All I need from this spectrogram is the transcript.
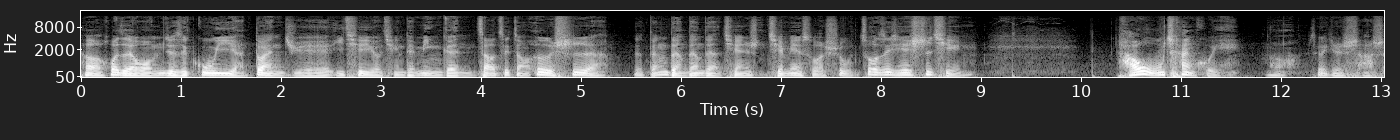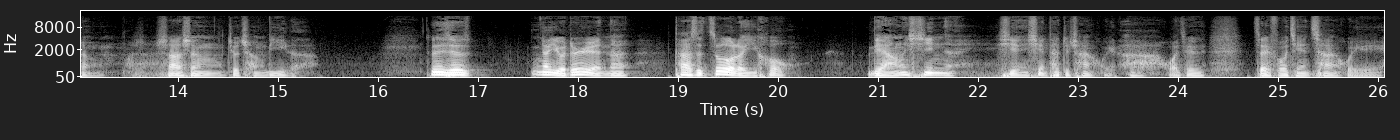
好，或者我们就是故意啊断绝一切友情的命根，造这种恶事啊，等等等等，前前面所述做这些事情，毫无忏悔啊，这就是杀生，杀生就成立了。所以就，那有的人呢，他是做了以后，良心呢显现，他就忏悔了啊！我就在佛前忏悔，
